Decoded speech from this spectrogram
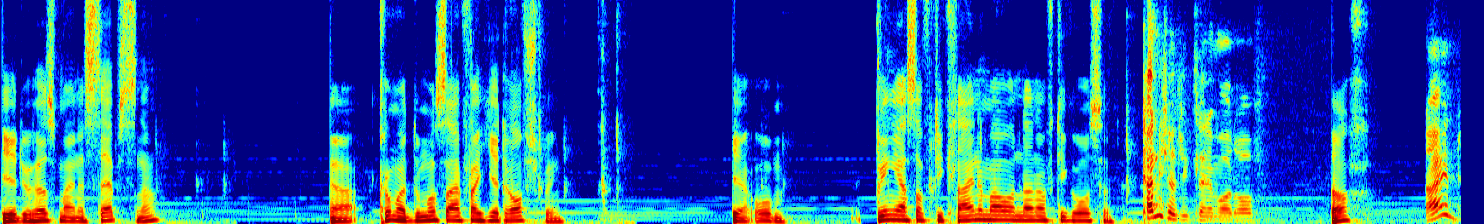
Hier, du hörst meine Steps, ne? Ja, guck mal, du musst einfach hier drauf springen. Hier, oben. Spring erst auf die kleine Mauer und dann auf die große. Kann ich auf die kleine Mauer drauf? Doch. Nein.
